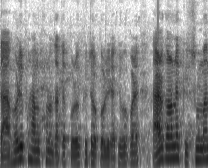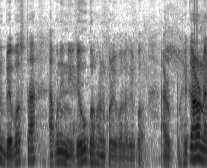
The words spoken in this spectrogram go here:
গাহৰি ফাৰ্মখন যাতে সুৰক্ষিত কৰি ৰাখিব পাৰে তাৰ কাৰণে কিছুমান ব্যৱস্থা আপুনি নিজেও গ্ৰহণ কৰিব লাগিব। আৰু সেইকাৰণে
